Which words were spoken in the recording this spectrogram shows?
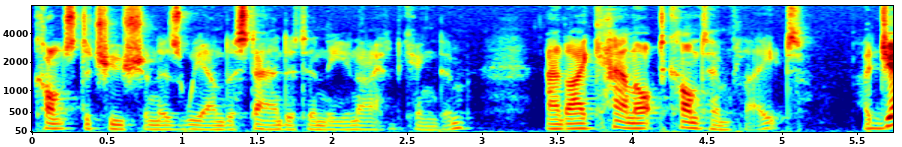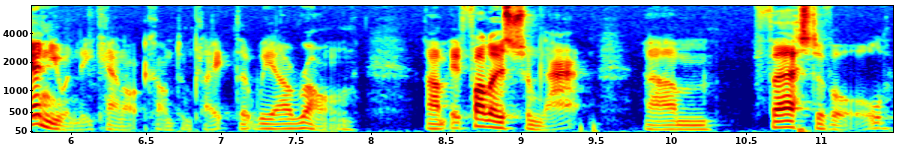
constitution as we understand it in the United Kingdom. And I cannot contemplate, I genuinely cannot contemplate that we are wrong. Um, it follows from that, um, first of all,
